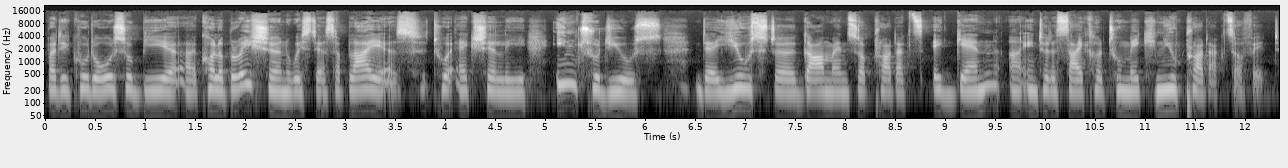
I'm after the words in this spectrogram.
but it could also be a, collaboration with their suppliers to actually introduce the used uh, garments or products again uh, into the cycle to make new products of it.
